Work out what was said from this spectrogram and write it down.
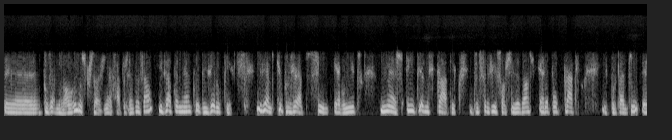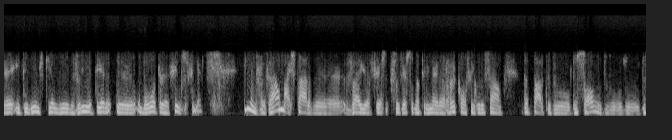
eh, pusemos algumas questões nessa apresentação, exatamente dizer o quê? dizendo que o projeto, sim, é bonito, mas em termos práticos de serviço aos cidadãos era pouco prático e, portanto, eh, entendíamos que ele deveria ter eh, uma outra filosofia. Tínhamos razão, mais tarde eh, veio a fazer-se uma primeira reconfiguração da parte do, do solo, do, do, do,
